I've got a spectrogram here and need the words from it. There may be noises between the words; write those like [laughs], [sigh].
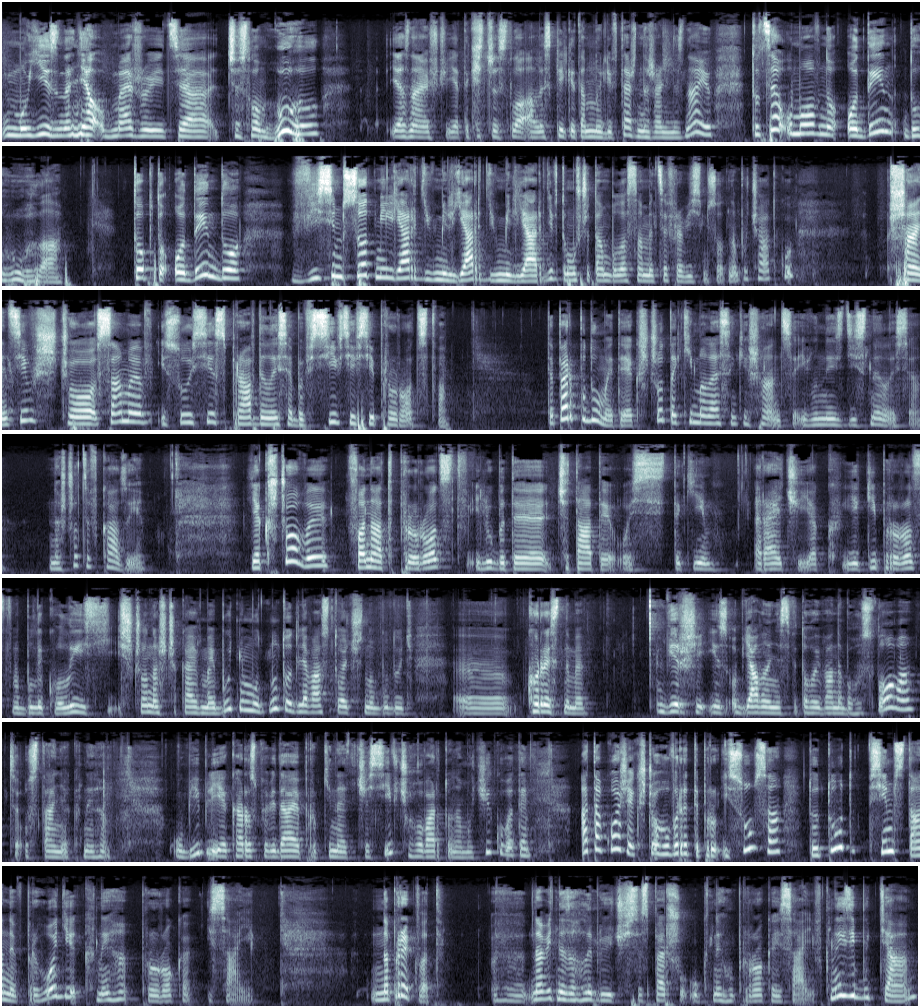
мої знання обмежуються числом Google, я знаю, що є таке число, але скільки там нулів теж, на жаль, не знаю, то це умовно один до Гугла. Тобто один до 800 мільярдів мільярдів мільярдів, тому що там була саме цифра 800 на початку. Шансів, що саме в Ісусі справдилися би всі-всі-всі пророцтва. Тепер подумайте, якщо такі малесенькі шанси і вони здійснилися, на що це вказує? Якщо ви фанат пророцтв і любите читати ось такі речі, як які пророцтва були колись, що нас чекає в майбутньому, ну то для вас точно будуть е, корисними вірші із об'явлення святого Івана Богослова, це остання книга у Біблії, яка розповідає про кінець часів, чого варто нам очікувати. А також, якщо говорити про Ісуса, то тут всім стане в пригоді книга пророка Ісаї. Наприклад, навіть не заглиблюючися спершу у книгу пророка Ісаї, в книзі буття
